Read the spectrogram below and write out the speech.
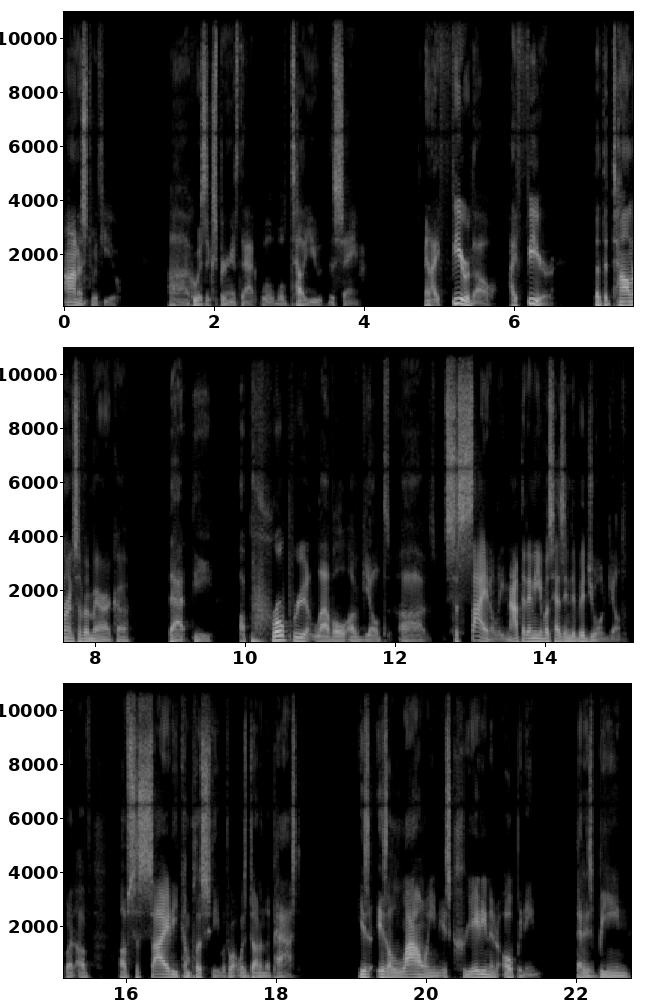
honest with you, uh, who has experienced that, will, will tell you the same. And I fear, though, I fear that the tolerance of America, that the appropriate level of guilt uh, societally, not that any of us has individual guilt, but of, of society complicity with what was done in the past, is is allowing is creating an opening that is being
